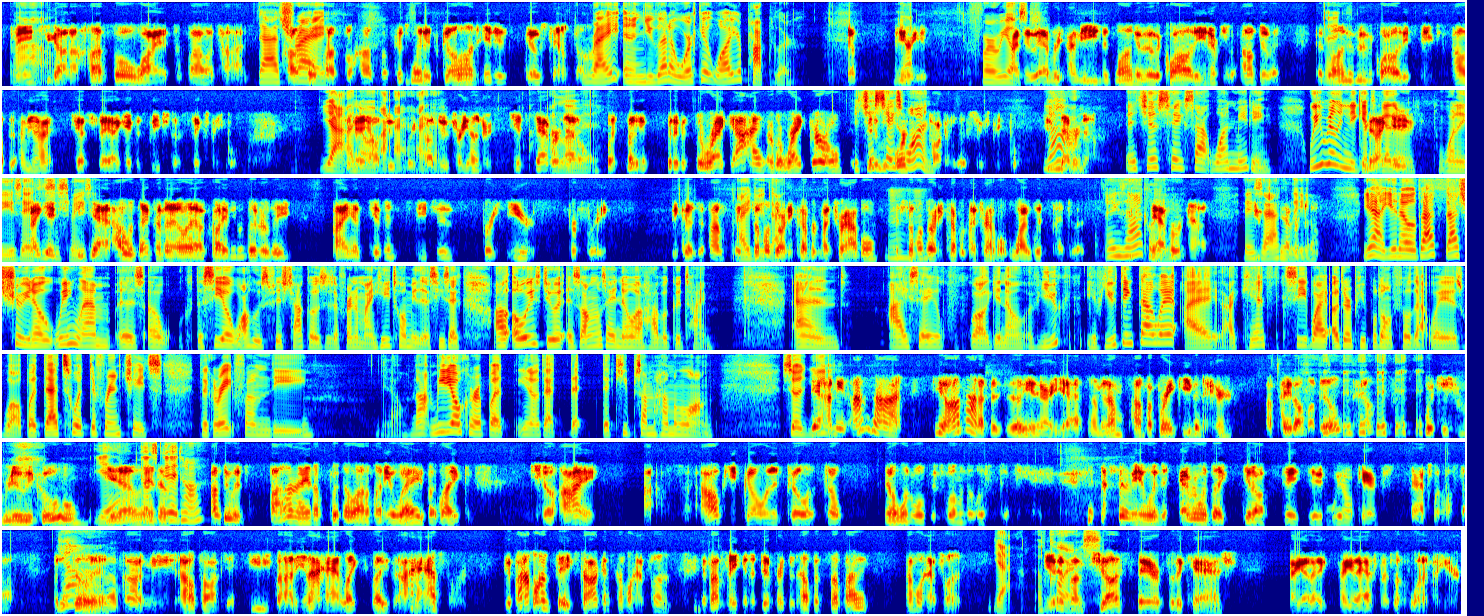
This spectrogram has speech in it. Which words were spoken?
I mean, wow. you got to hustle while it's while it's hot. That's hustle, right. Hustle, hustle, hustle. Because when it's gone, it is ghost town gone. Right, and you got to work it while you're popular. Yep. Period. Yep. For real. I do every. I mean, as long as there's a quality interview, I'll do it. As long as there's a quality speech, I'll do. I mean, I yesterday I gave a speech to six people. Yeah, Today I know. I'll do, I, I'll do 300. You never know. It. But but if, but if it's the right guy or the right girl, it just it takes one. Talking to those six people, you yeah. never know. It just takes that one meeting. We really need to get I mean, together gave, one of these days. I gave, amazing. Yeah, I was next time in LA. I'll call you. Literally, I have given speeches for years for free because if I'm if someone's already covered my travel, mm-hmm. if someone's already covered my travel, why wouldn't I do it? Exactly. Never know. Exactly. You never know. Yeah, you know that's that's true. You know, Wing Lam is uh, the CEO of Wahoo's Fish Tacos is a friend of mine. He told me this. He said, "I'll always do it as long as I know I'll have a good time." And I say, well, you know, if you if you think that way, I I can't see why other people don't feel that way as well. But that's what differentiates the great from the, you know, not mediocre, but you know that that that keeps on humming along. So yeah, you, I mean, I'm not, you know, I'm not a bazillionaire yet. I mean, I'm I'm a break even I've paid all my bills now, which is really cool. Yeah, you know, that's and good, I'm, huh? I'm doing fine. I'm putting a lot of money away, but like, you know, I, I I'll keep going until until no one will, is willing to listen to me. I mean, when everyone's like, "Get off the stage, dude. We don't care," that's when I'll stop. But yeah. until then, I'm. I mean, I'll talk to anybody, and I have like, like I have fun. If I'm on stage talking, I'm gonna have fun. If I'm making a difference and helping somebody, I'm gonna have fun. Yeah, of you course. If I'm just there for the cash, I gotta, I gotta ask myself, why am I here?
